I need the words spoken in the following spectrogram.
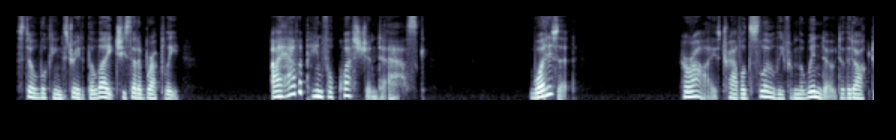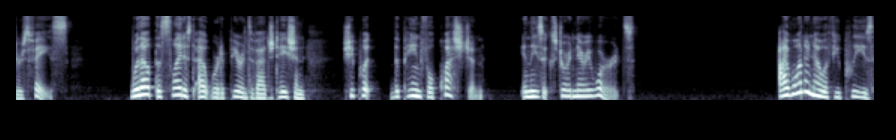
Still looking straight at the light, she said abruptly, I have a painful question to ask. What is it? Her eyes traveled slowly from the window to the doctor's face. Without the slightest outward appearance of agitation, she put the painful question in these extraordinary words I want to know, if you please,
